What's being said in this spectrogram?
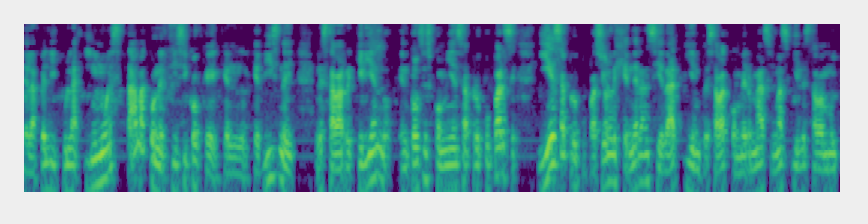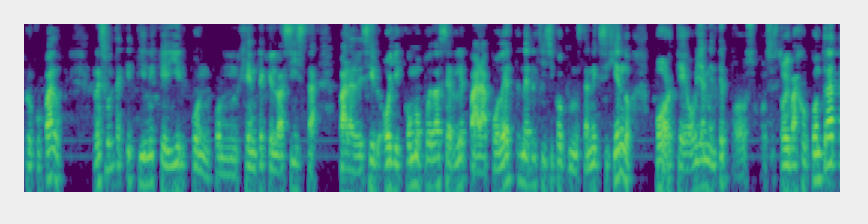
de la película y no estaba con el físico que, que, que, Disney le estaba requiriendo. Entonces comienza a preocuparse y esa preocupación le genera ansiedad y empezaba a comer más y más y él estaba muy preocupado. Resulta que tiene que ir con, con gente que lo asista para decir, oye, ¿cómo puedo hacerle para poder tener el físico que me están exigiendo? Porque obviamente pues, pues estoy bajo contrato.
